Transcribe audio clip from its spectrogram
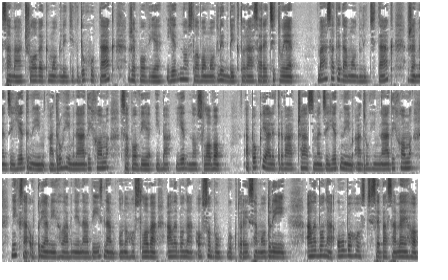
sa má človek modliť v duchu tak, že povie jedno slovo modlitby, ktorá sa recituje. Má sa teda modliť tak, že medzi jedným a druhým nádychom sa povie iba jedno slovo a pokiaľ trvá čas medzi jedným a druhým nádychom, nech sa upriamí hlavne na význam onoho slova alebo na osobu, ku ktorej sa modlí, alebo na úbohosť seba samého,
